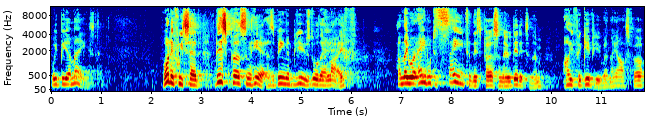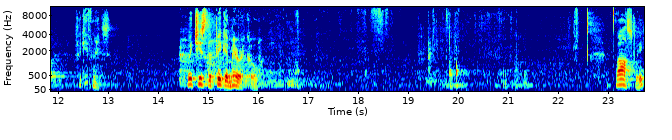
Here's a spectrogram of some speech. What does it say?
we'd be amazed. What if we said, this person here has been abused all their life, and they were able to say to this person who did it to them, I forgive you, when they ask for forgiveness? Which is the bigger miracle? Lastly,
